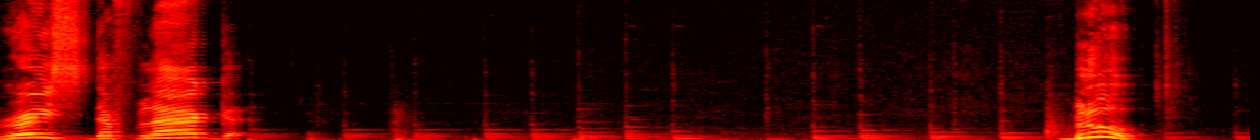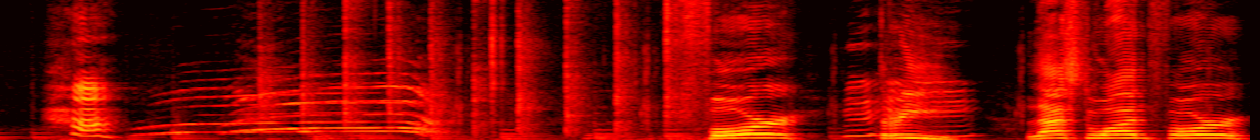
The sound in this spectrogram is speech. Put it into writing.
raise the flag. Blue. Four, three. Last one for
